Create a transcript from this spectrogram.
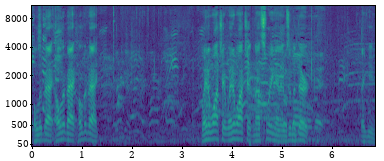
Hold it back. Hold it back. Hold it back. Way to watch it. Way to watch it. Not swing it. It was in the dirt. Thank you.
